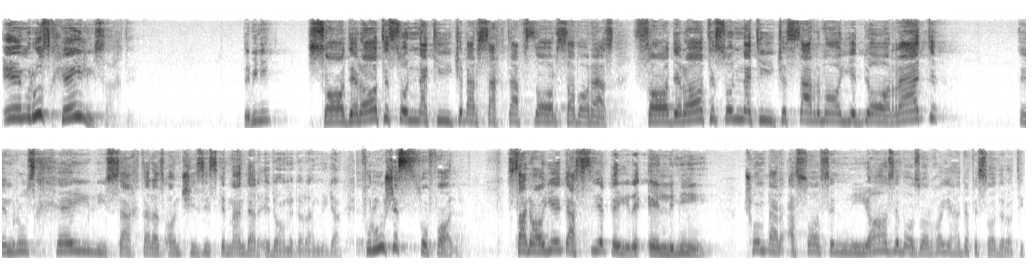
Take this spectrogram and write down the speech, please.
امروز خیلی سخته. ببینید صادرات سنتی که بر سخت افزار سوار است صادرات سنتی که سرمایه دارد امروز خیلی سختتر از آن چیزی است که من در ادامه دارم میگم. فروش سفال. صنایع دستی غیر علمی چون بر اساس نیاز بازارهای هدف صادراتی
